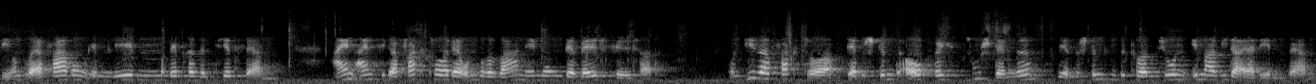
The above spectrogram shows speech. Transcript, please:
wie unsere Erfahrungen im Leben repräsentiert werden. Ein einziger Faktor, der unsere Wahrnehmung der Welt filtert. Und dieser Faktor, der bestimmt auch, welche Zustände wir in bestimmten Situationen immer wieder erleben werden.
